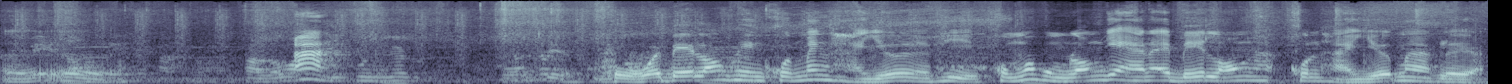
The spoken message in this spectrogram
เอออะโอ้ โหไอเบสร้องเพลงคนแม่งหายเยอะเลยพี่ ผมว่าผมร้องแย่นะไอเบสร้องคนหายเยอะมากเลยอะ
